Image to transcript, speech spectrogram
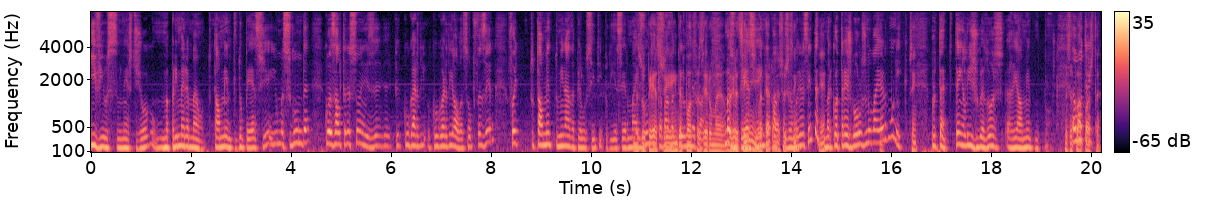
e viu-se neste jogo uma primeira mão totalmente do PSG e uma segunda com as alterações eh, que, o Guardiola soube fazer. Foi totalmente dominada pelo City podia ser mais mas um o PSG que ainda pode fazer uma, uma mas gracinha o PSG ainda pode fazer uma gracinha. É? marcou três golos no Bayern de Munique. Sim. portanto tem ali jogadores realmente muito bons. Mas a, a tua outra, aposta,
